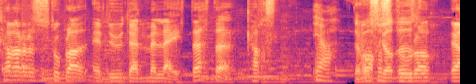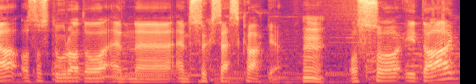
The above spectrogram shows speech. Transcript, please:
hva var det som sto på? Er du den vi leter etter? Karsten. Ja. Det var så akkurat det sto ja, og så sto det da en, eh, en suksesskake. Mm. Og så i dag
